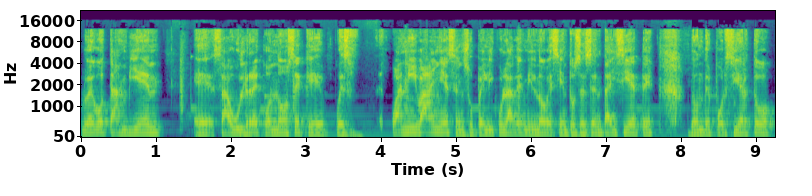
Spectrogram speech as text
Luego también eh, Saúl reconoce que, pues, Juan Ibáñez en su película de 1967, donde por cierto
